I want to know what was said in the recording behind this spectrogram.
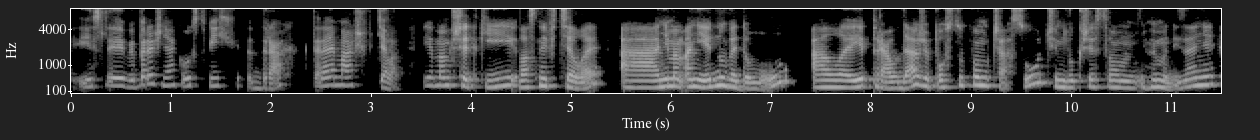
jestli vybereš nějakou z tvých drah, které máš v těle. Ja mám všetky vlastne v tele a nemám ani jednu vedomú, ale je pravda, že postupom času, čím dlhšie som v human designe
